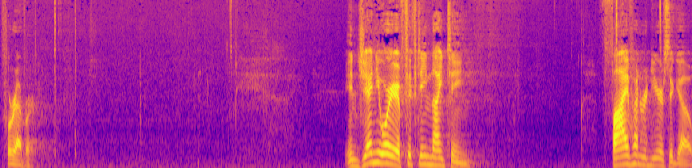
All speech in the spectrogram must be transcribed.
forever. In January of 1519, 500 years ago,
